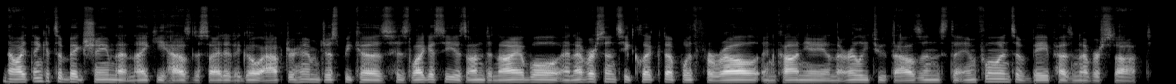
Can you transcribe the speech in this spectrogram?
Now, I think it's a big shame that Nike has decided to go after him just because his legacy is undeniable, and ever since he clicked up with Pharrell and Kanye in the early 2000s, the influence of Bape has never stopped.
